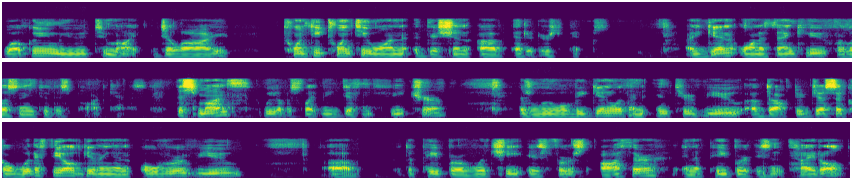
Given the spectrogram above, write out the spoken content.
welcoming you to my July 2021 edition of Editor's Picks. I again want to thank you for listening to this podcast. This month, we have a slightly different feature as we will begin with an interview of Dr. Jessica Widdifield giving an overview of the paper of which she is first author, and the paper is entitled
